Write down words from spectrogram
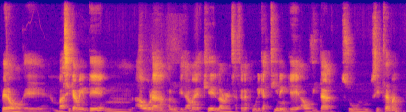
pero eh, básicamente mm, ahora lo que llama es que las organizaciones públicas tienen que auditar su sistema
